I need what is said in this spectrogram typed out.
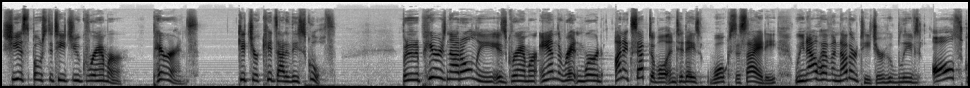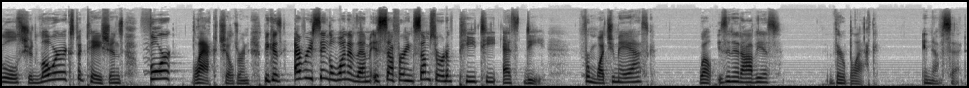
She is supposed to teach you grammar. Parents, get your kids out of these schools. But it appears not only is grammar and the written word unacceptable in today's woke society, we now have another teacher who believes all schools should lower expectations for black children because every single one of them is suffering some sort of PTSD. From what you may ask? Well, isn't it obvious? They're black. Enough said.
